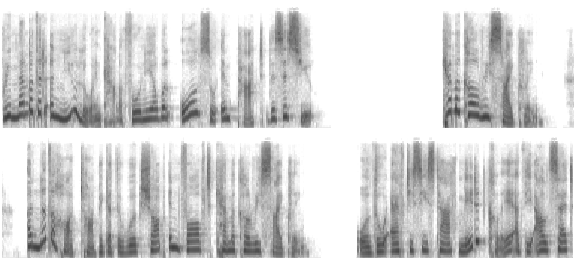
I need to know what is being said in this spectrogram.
remember that a new law in California will also impact this issue. Chemical recycling. Another hot topic at the workshop involved chemical recycling. Although FTC staff made it clear at the outset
